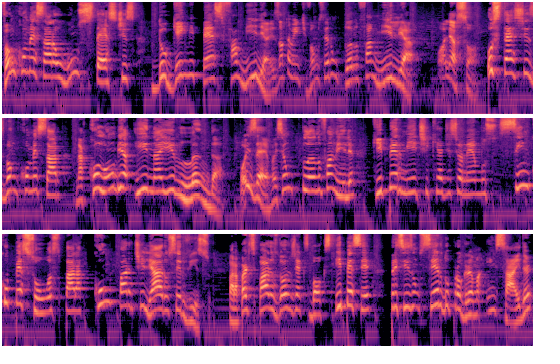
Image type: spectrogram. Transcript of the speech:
Vão começar alguns testes do Game Pass Família. Exatamente, vamos ter um plano família. Olha só. Os testes vão começar na Colômbia e na Irlanda. Pois é, vai ser um plano família que permite que adicionemos cinco pessoas para compartilhar o serviço. Para participar, os donos de Xbox e PC precisam ser do programa Insider,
